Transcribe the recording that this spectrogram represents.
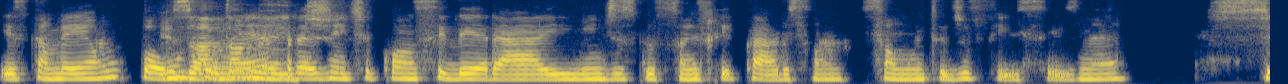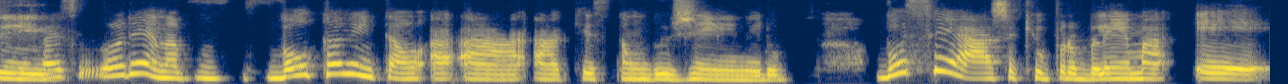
esse também é um ponto né, para a gente considerar em discussões que, claro, são, são muito difíceis, né? Sim. Mas, Lorena, voltando então à, à questão do gênero, você acha que o problema é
